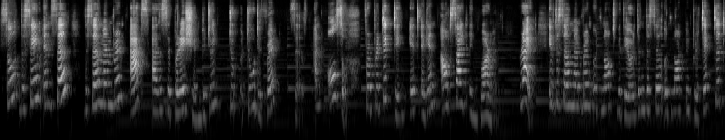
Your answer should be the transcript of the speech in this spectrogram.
So the same in cell, the cell membrane acts as a separation between two, two different cells and also for protecting it again outside environment. Right, if the cell membrane would not be there, then the cell would not be protected,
